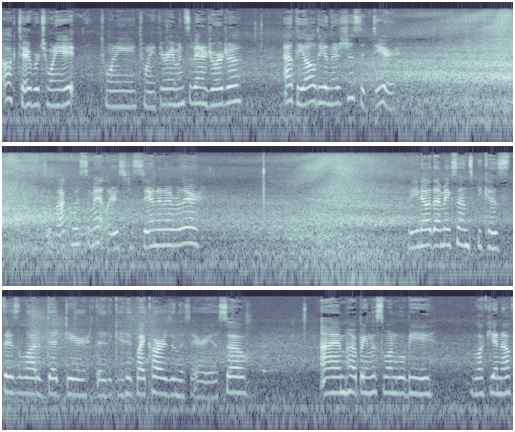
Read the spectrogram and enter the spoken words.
October 28, 2023. I'm in Savannah, Georgia at the Aldi and there's just a deer. It's a buck with some antlers just standing over there. But you know what, that makes sense because there's a lot of dead deer that get hit by cars in this area. So I'm hoping this one will be lucky enough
